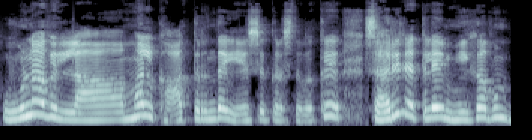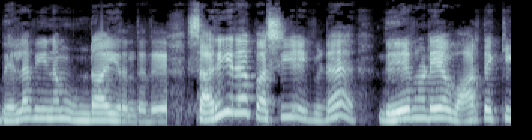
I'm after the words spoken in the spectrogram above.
உணவில்லாமல் காத்திருந்த இயேசு கிறிஸ்துவுக்கு சரீரத்திலே மிகவும் பலவீனம் உண்டாயிருந்தது. சரீர பசியை விட தேவனுடைய வார்த்தைக்கு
